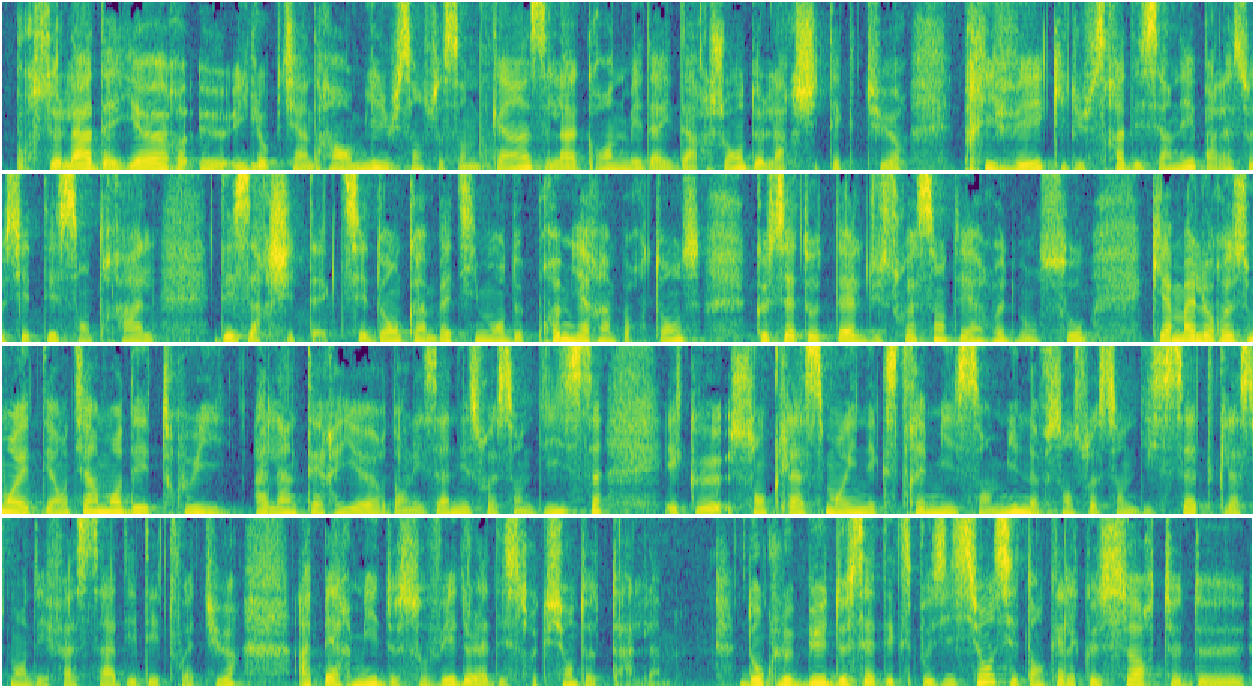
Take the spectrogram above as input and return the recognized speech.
Pour cela, d'ailleurs, euh, il obtiendra en 1875 la grande médaille d'argent de l'architecture privée qui lui sera décernée par la Société centrale des architectes. C'est donc un bâtiment de première importance que cet hôtel du 61 rue de Monceau, qui a malheureusement été entièrement détruit à l'intérieur dans les années 70 et que son classement in extremis en 1977, classement des façades et des toitures, a permis de sauver de la destruction totale. Donc le but de cette exposition, c'est en quelque sorte de,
